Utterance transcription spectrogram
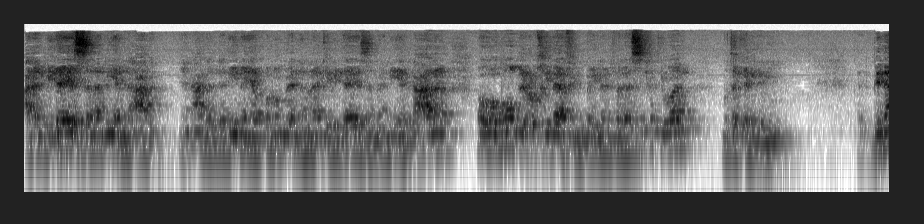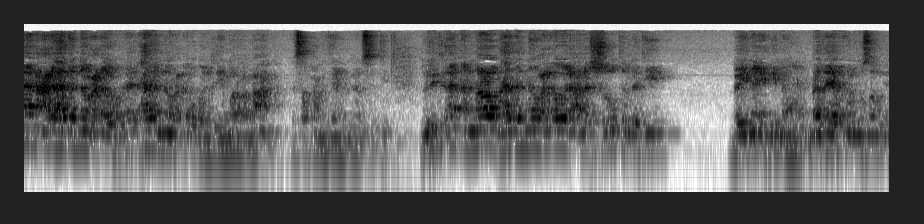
على البداية الزمنية للعالم. يعني على الذين يقولون بأن هناك بداية زمنية للعالم وهو موضع خلاف بين الفلاسفة والمتكلمين. بناء على هذا النوع الأول هذا النوع الأول الذي مر معنا في صفحة 262 نريد الآن أن نعرض هذا النوع الأول على الشروط التي بين أيدينا هنا. ماذا يقول المصنف؟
